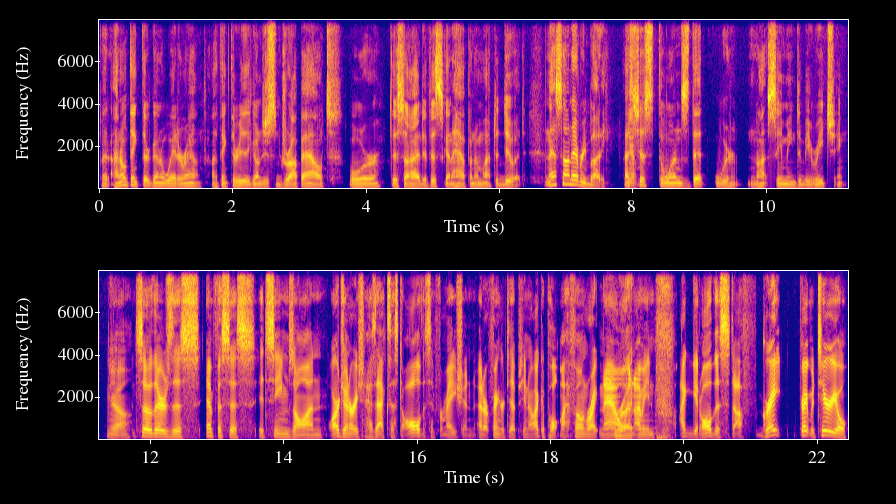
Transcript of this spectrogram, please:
But I don't think they're going to wait around. I think they're either going to just drop out or decide if it's going to happen, I'm going to have to do it. And that's not everybody. That's yeah. just the ones that we're not seeming to be reaching. Yeah. So there's this emphasis, it seems, on our generation has access to all this information at our fingertips. You know, I could pull up my phone right now right. and I mean, I could get all this stuff. Great great material.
